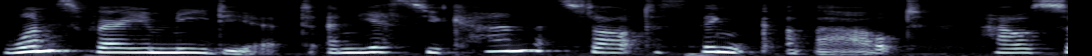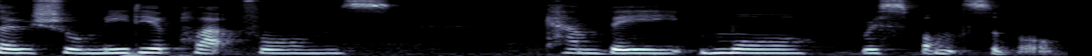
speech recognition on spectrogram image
One is very immediate, and yes, you can start to think about how social media platforms can be more responsible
